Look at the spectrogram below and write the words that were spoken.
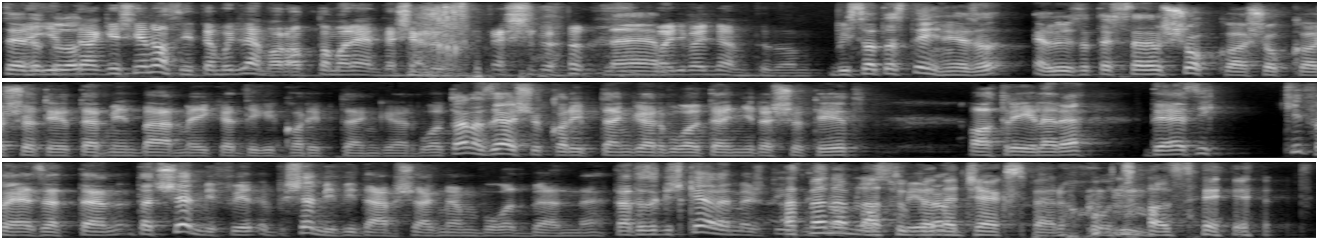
leírták, és én azt hittem, hogy lemaradtam a rendes előzetesről, nem. Vagy, vagy nem tudom. Viszont az tény, hogy ez az előzetes szerintem sokkal-sokkal sötétebb, mint bármelyik eddigi Karib-tenger volt. Talán az első Karib-tenger volt ennyire sötét, a trélere, de ez így kifejezetten, tehát semmi, semmi vidámság nem volt benne. Tehát ez a kis kellemes Hát mert nem láttuk benne Jack Sparrow-t azért.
